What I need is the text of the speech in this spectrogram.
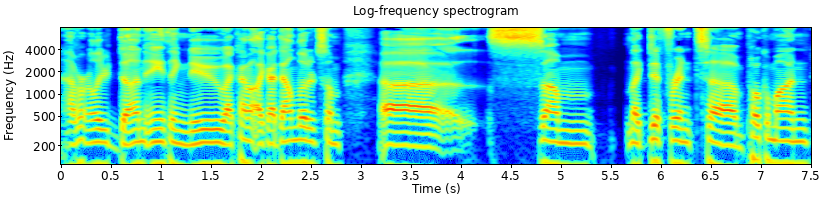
haven't really done anything new. I kind of like I downloaded some uh some like different uh, Pokemon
